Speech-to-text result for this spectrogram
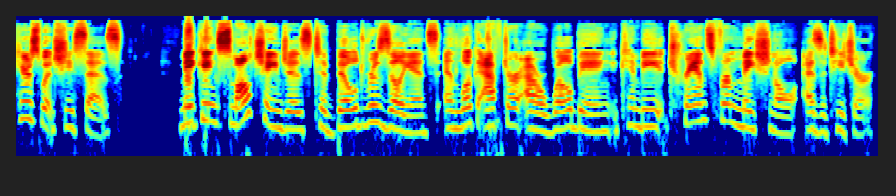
Here's what she says. Making small changes to build resilience and look after our well being can be transformational as a teacher,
